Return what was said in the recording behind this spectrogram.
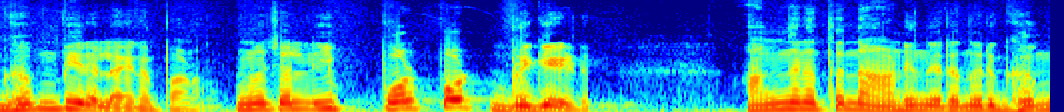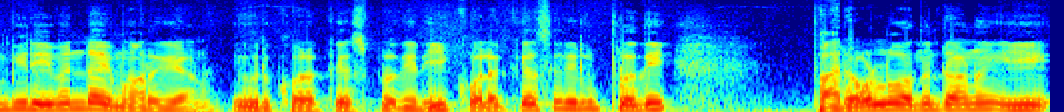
ഗംഭീര ലൈനപ്പാണ് എന്ന് വെച്ചാൽ ഈ പോൾപോട്ട് ബ്രിഗേഡ് അങ്ങനെ തന്നെ അണിനിരന്ന ഒരു ഗംഭീര ഇവന്റായി മാറുകയാണ് ഈ ഒരു കൊലക്കേസ് പ്രതിയുടെ ഈ കൊലക്കേസിൽ പ്രതി പരോളിൽ വന്നിട്ടാണ് ഈ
